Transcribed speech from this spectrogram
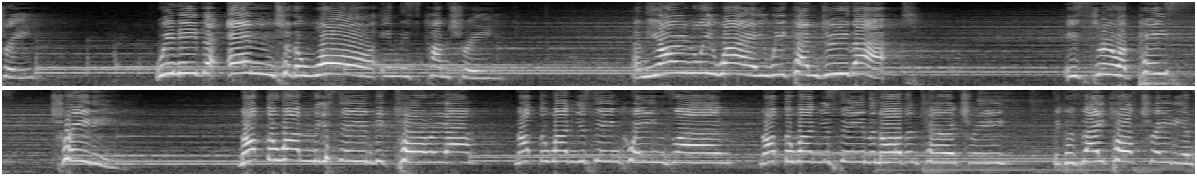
Country. We need the end to the war in this country. And the only way we can do that is through a peace treaty. Not the one you see in Victoria, not the one you see in Queensland, not the one you see in the Northern Territory, because they talk treaty and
